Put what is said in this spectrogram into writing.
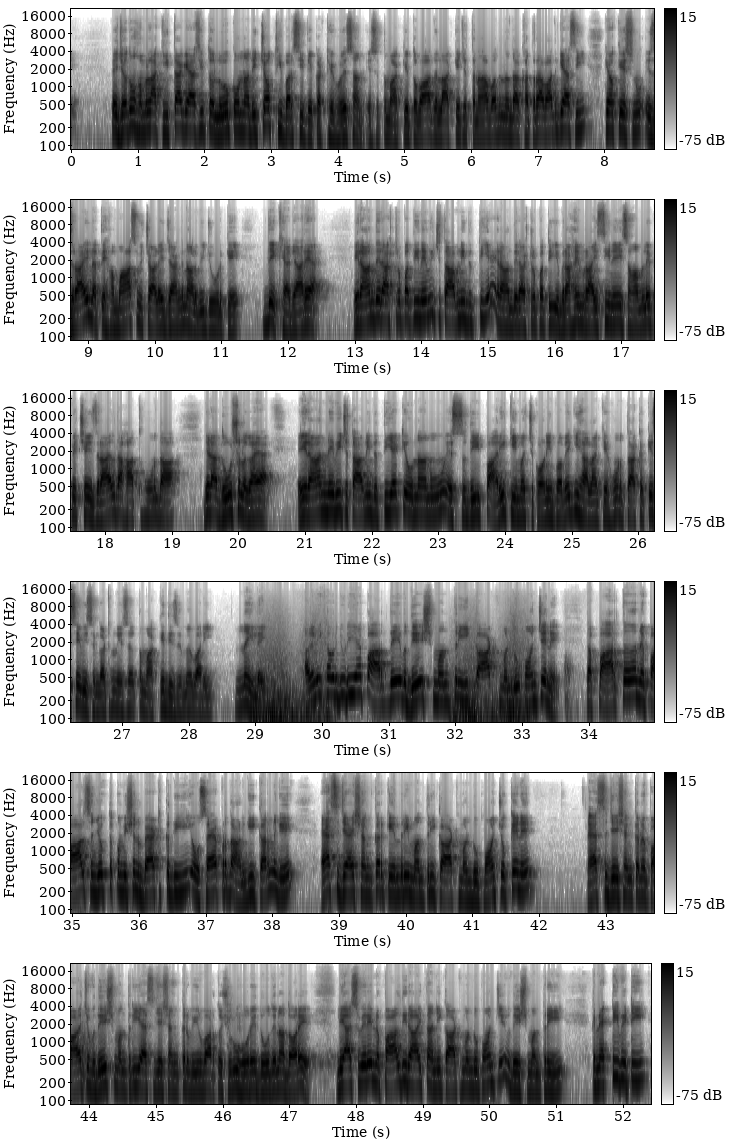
ਤੇ ਜਦੋਂ ਹਮਲਾ ਕੀਤਾ ਗਿਆ ਸੀ ਤਾਂ ਲੋਕ ਉਹਨਾਂ ਦੀ ਚੌਥੀ ਬਰਸੀ ਤੇ ਇਕੱਠੇ ਹੋਏ ਸਨ। ਇਸ ਧਮਾਕੇ ਤੋਂ ਬਾਅਦ ਇਲਾਕੇ 'ਚ ਤਣਾਅ ਵਧਣ ਦਾ ਖਤਰਾ ਵੱਧ ਗਿਆ ਸੀ ਕਿਉਂਕਿ ਇਸ ਨੂੰ ਇਜ਼ਰਾਈਲ ਅਤੇ ਹਮਾਸ ਵਿਚਾਲੇ ਜੰਗ ਨਾਲ ਵੀ ਜੋੜ ਕੇ ਦੇਖਿਆ ਜਾ ਰਿਹਾ ਹੈ। ਈਰਾਨ ਦੇ ਰਾਸ਼ਟਰਪਤੀ ਨੇ ਵੀ ਚੇਤਾਵਨੀ ਦਿੱਤੀ ਹੈ। ਈਰਾਨ ਦੇ ਰਾਸ਼ਟਰਪਤੀ ਇਬਰਾਹਿਮ ਰਾਈਸੀ ਨੇ ਇਸ ਹਮਲੇ ਪਿੱਛੇ ਇਜ਼ਰਾਈਲ ਦਾ ਹੱਥ ਹੋਣ ਦਾ ਜਿਹੜਾ ਦੋਸ਼ ਲਗਾਇਆ ਈਰਾਨ ਨੇ ਵੀ ਚੇਤਾਵਨੀ ਦਿੱਤੀ ਹੈ ਕਿ ਉਹਨਾਂ ਨੂੰ ਇਸ ਦੀ ਭਾਰੀ ਕੀਮਤ ਚੁਕਾਉਣੀ ਪਵੇਗੀ। ਹਾਲਾਂਕਿ ਹੁਣ ਤੱਕ ਕਿਸੇ ਵੀ ਸੰਗਠਨ ਨੇ ਇਸ ਧਮਾਕੇ ਦੀ ਜ਼ਿੰਮੇਵਾਰੀ ਨਹੀਂ ਲਈ। ਅਗਲੀ ਖਬਰ ਜੁੜੀ ਹੈ, ਭਾਰਤ ਦੇ ਵਿਦੇਸ਼ ਮੰਤਰੀ ਕਾਠਮੰਡੂ ਪਹੁੰਚੇ ਨੇ। ਤਾਂ ਭਾਰਤ, ਨੇਪਾਲ ਸੰਯੁਕਤ ਕਮਿਸ਼ਨ ਬੈਠਕ ਦੀ ਉਹ ਸਹਿ ਪ੍ਰਧਾਨਗੀ ਕਰਨਗੇ। ਐਸ ਜੈ ਸ਼ੰਕਰ ਕੇਂਦਰੀ ਮੰਤਰੀ ਕਾਠਮੰਡੂ ਪਹੁੰਚ ਚੁੱਕੇ ਨੇ। ਐਸ ਜੇ ਸ਼ੰਕਰ ਨੇਪਾਲ ਚ ਵਿਦੇਸ਼ ਮੰਤਰੀ ਐਸ ਜੇ ਸ਼ੰਕਰ ਵੀਰਵਾਰ ਤੋਂ ਸ਼ੁਰੂ ਹੋ ਰਹੇ ਦੋ ਦਿਨਾਂ ਦੌਰੇ। ਲਈ ਅੱਜ ਸਵੇਰੇ ਨੇਪਾਲ ਦੀ ਰਾਜਧਾਨੀ ਕਾਠਮੰਡੂ ਪਹੁੰਚੇ। ਵਿਦੇਸ਼ ਮੰਤਰੀ ਕਨੈਕਟੀਵਿਟੀ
